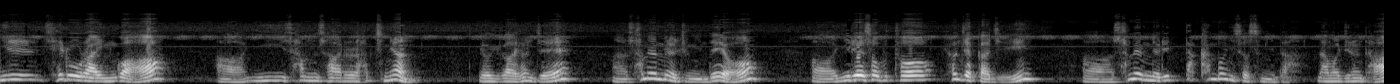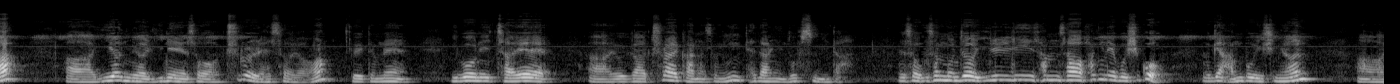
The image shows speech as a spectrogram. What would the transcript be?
1 세로 라인과 2, 3, 4를 합치면 여기가 현재 3연멸 아, 중인데요. 1에서부터 어, 현재까지 3연멸이 어, 딱한 번 있었습니다. 나머지는 다 2연멸 아, 이내에서 출을 했어요. 그렇기 때문에 이번 2차에 아, 여기가 출할 가능성이 대단히 높습니다. 그래서 우선 먼저 1, 2, 3, 4 확인해 보시고 여기 안 보이시면 1 어,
